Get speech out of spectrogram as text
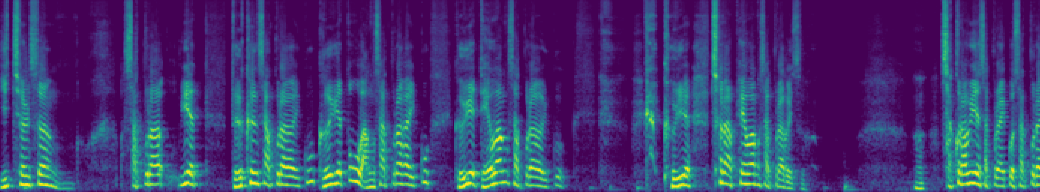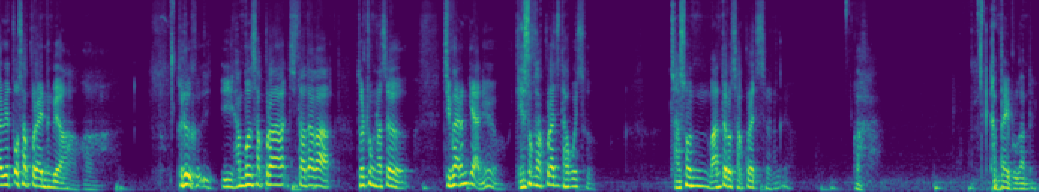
이철성, 사쿠라 위에 더 큰 사쿠라가 있고, 그 위에 또 왕사쿠라가 있고, 그 위에 대왕 사쿠라가 있고, 그 위에 천하 폐왕 사쿠라가 있어. 어, 사쿠라 위에 사쿠라 있고, 사쿠라 위에 또 사쿠라 있는 거야. 와. 그리고 이한 번 사쿠라 짓 하다가 덜통 나서 집 가는 게 아니에요. 계속 사쿠라 짓 하고 있어. 자손 만대로 사쿠라 짓을 하는 거예요. 와. 감당이 불감당이.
